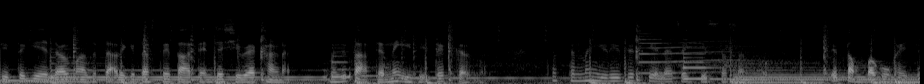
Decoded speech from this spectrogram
तिथं गेल्यावर माझं टार्गेट असते तात्यांच्या शिव्या खाणं. म्हणजे तात्यांना इरिटेट करणं. तर त्यांना इरिटेट केल्याचा एक किस्सा सांगतो. ते तंबाखू खायचे.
